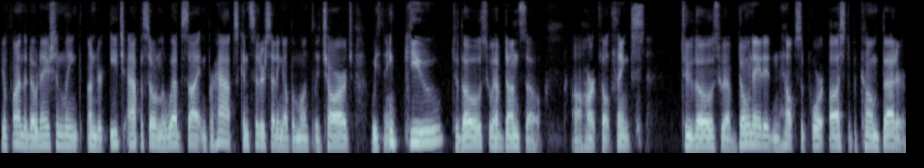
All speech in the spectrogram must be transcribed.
You'll find the donation link under each episode on the website and perhaps consider setting up a monthly charge. We thank you to those who have done so. Heartfelt thanks to those who have donated and helped support us to become better.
